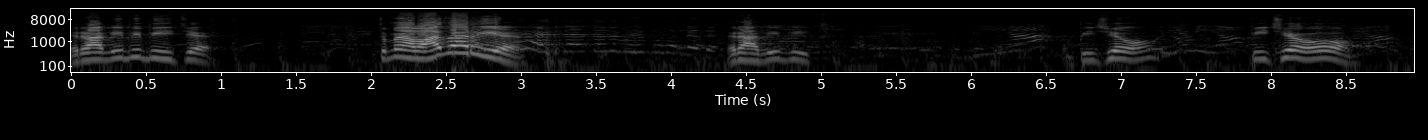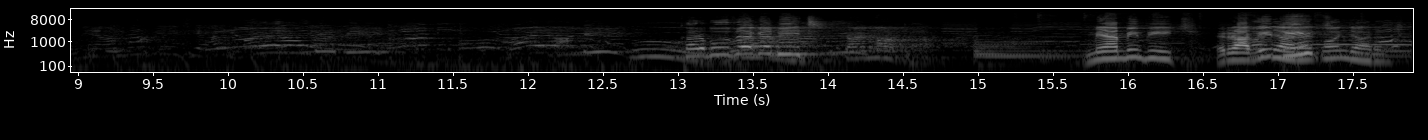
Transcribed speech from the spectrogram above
रावी भी बीच है। तुम्हें आवाज़ आ रही है? हट जाते तो रावी बीच। पीछे हो। पीछे हो। खरबूजे के बीच। मियामी बीच रावी है? बीच कौन जा रहा है?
